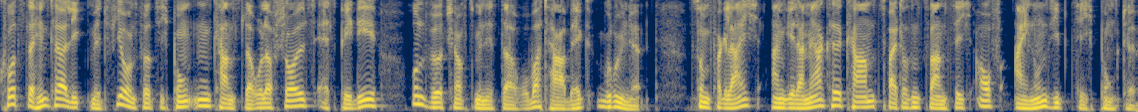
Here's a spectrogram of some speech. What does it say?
Kurz dahinter liegt mit 44 Punkten Kanzler Olaf Scholz, SPD und Wirtschaftsminister Robert Habeck, Grüne. Zum Vergleich, Angela Merkel kam 2020 auf 71 Punkte.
